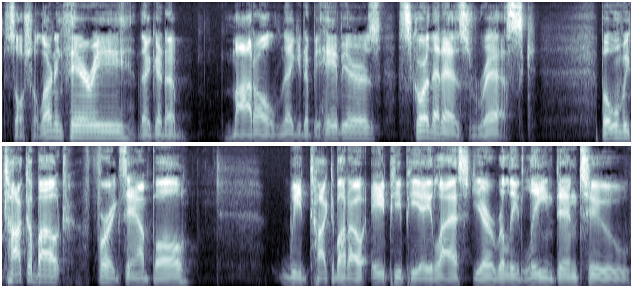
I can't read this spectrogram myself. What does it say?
social learning theory, they're going to model negative behaviors, score that as risk. But when we talk about, for example, we talked about how APPA last year really leaned into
